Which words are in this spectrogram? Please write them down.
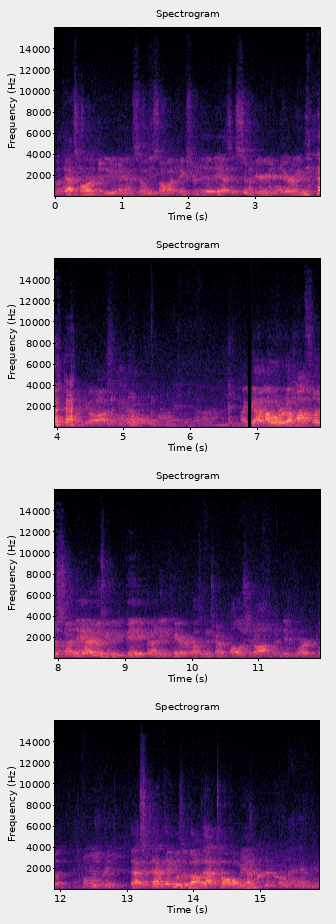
But that's hard to do, man. Somebody saw my picture the other day as a superior dairy. Oh my gosh. I got I ordered a hot fudge sundae. I knew it was going to be big, but I didn't care. I was going to try to polish it off, but it didn't work. But that's that thing was about that tall, man.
